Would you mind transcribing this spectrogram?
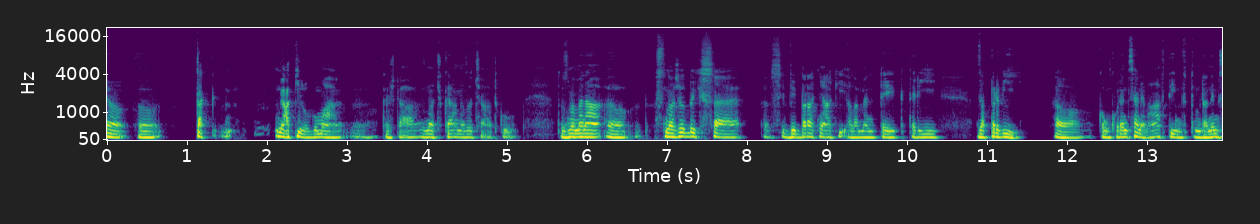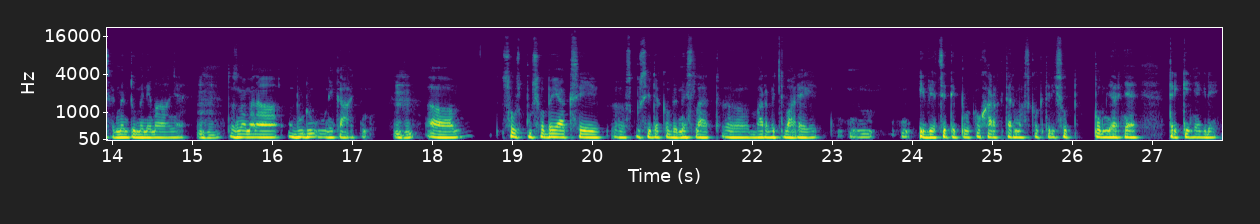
Jo, eh, tak nějaký logo má eh, každá značka na začátku. To znamená, snažil bych se si vybrat nějaký elementy, který za prvý eh, konkurence nemá v, tým, v tom daném segmentu minimálně. Mm-hmm. To znamená, budu unikátní. Mm-hmm. Jsou způsoby, jak si eh, zkusit jako vymyslet barvy, tvary, mm, i věci typu jako charakter masko, které jsou poměrně triky někdy.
